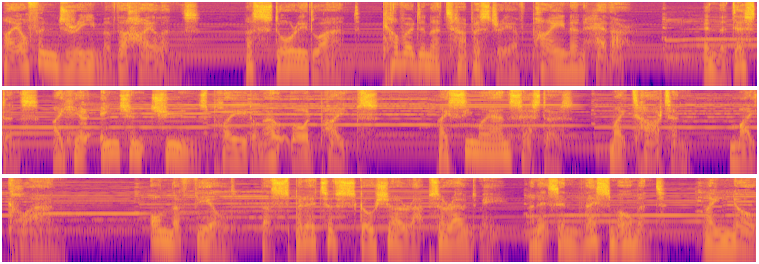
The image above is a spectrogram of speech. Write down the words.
I often dream of the Highlands, a storied land covered in a tapestry of pine and heather. In the distance, I hear ancient tunes played on outlawed pipes. I see my ancestors, my tartan, my clan. On the field, the spirit of Scotia wraps around me, and it's in this moment I know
